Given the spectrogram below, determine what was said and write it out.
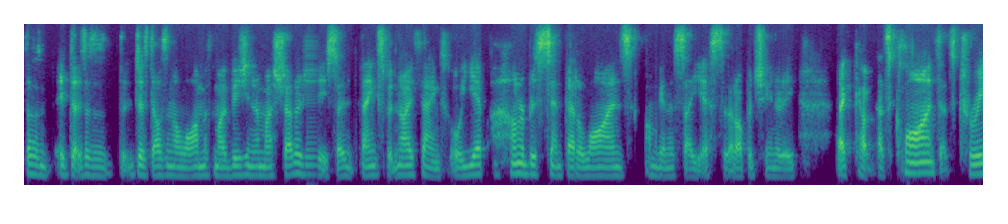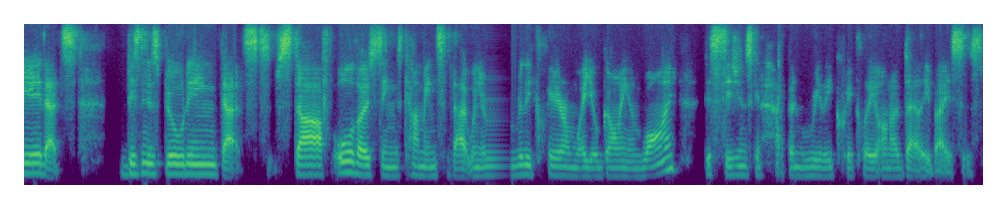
doesn't it doesn't it just doesn't align with my vision and my strategy. So thanks, but no thanks. Or yep, 100% that aligns. I'm going to say yes to that opportunity. That that's clients, that's career, that's business building, that's staff, all those things come into that. When you're really clear on where you're going and why, decisions can happen really quickly on a daily basis.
